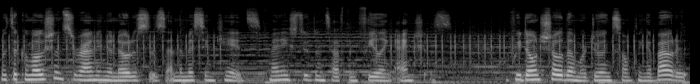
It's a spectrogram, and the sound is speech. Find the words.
With the commotion surrounding the notices and the missing kids, many students have been feeling anxious. If we don't show them we're doing something about it,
